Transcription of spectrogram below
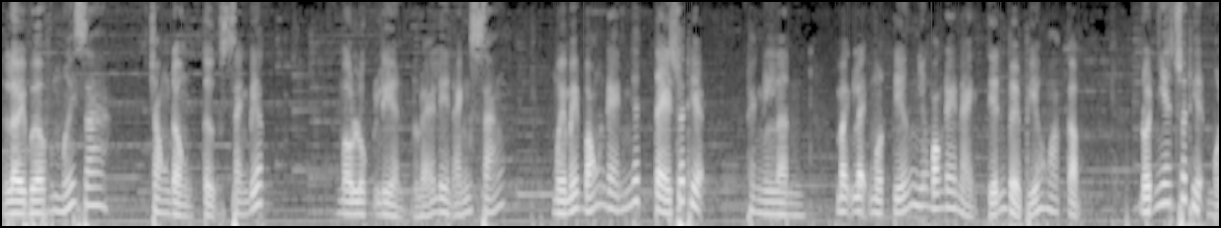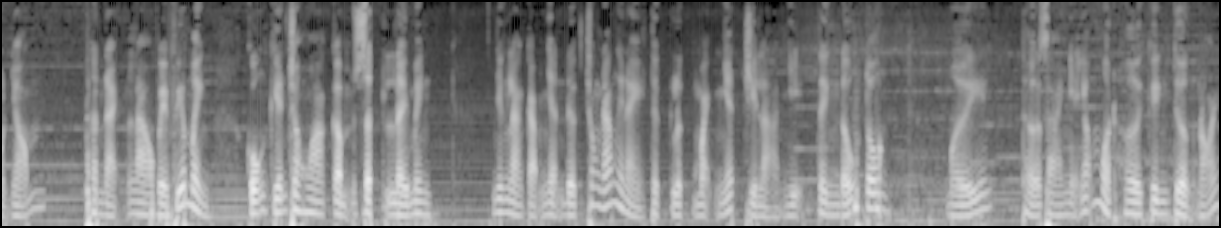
Lời vừa mới ra, trong đồng tử xanh biếc, màu lục liền lóe lên ánh sáng. Mười mấy bóng đen nhất tề xuất hiện. Thanh Lân mệnh lệnh một tiếng những bóng đen này tiến về phía hoa cẩm. Đột nhiên xuất hiện một nhóm thân ảnh lao về phía mình, cũng khiến cho Hoa Cẩm giật lấy mình. Nhưng làng cảm nhận được trong đám người này thực lực mạnh nhất chỉ là nhị tình đấu tôn. Mới thở dài nhẹ nhõm một hơi kinh tưởng nói.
